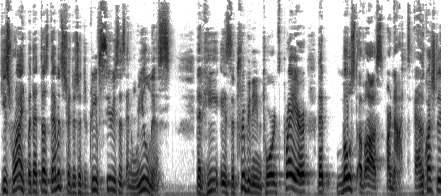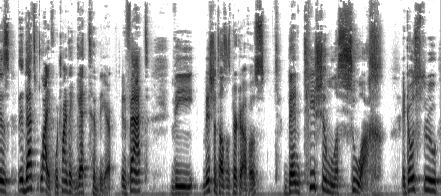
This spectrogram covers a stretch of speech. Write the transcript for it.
He's right, but that does demonstrate there's a degree of seriousness and realness that he is attributing towards prayer that most of us are not. And the question is, that's life. We're trying to get to there. In fact, the Mishnah tells us, Pirkei Avos, ben tishim lasuach. It goes through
